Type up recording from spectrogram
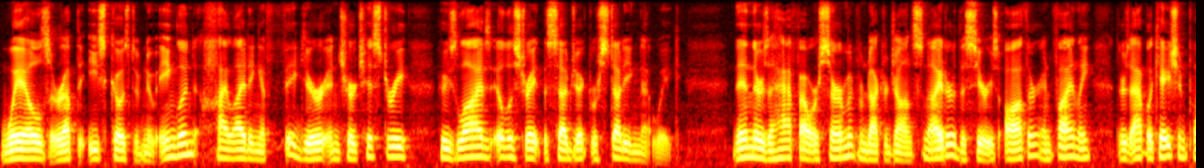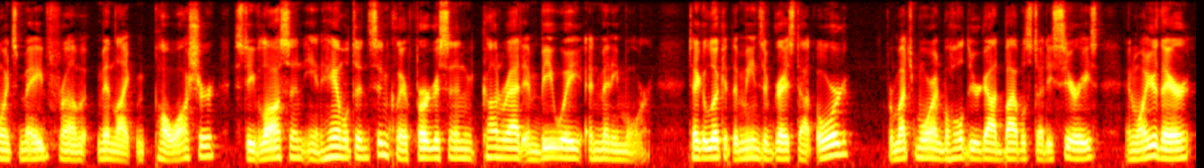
Wales, or up the east coast of New England, highlighting a figure in church history whose lives illustrate the subject we're studying that week. Then there's a half hour sermon from Dr. John Snyder, the series author. And finally, there's application points made from men like Paul Washer, Steve Lawson, Ian Hamilton, Sinclair Ferguson, Conrad Mbewe, and many more. Take a look at themeansofgrace.org for much more on Behold Your God Bible Study series. And while you're there,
